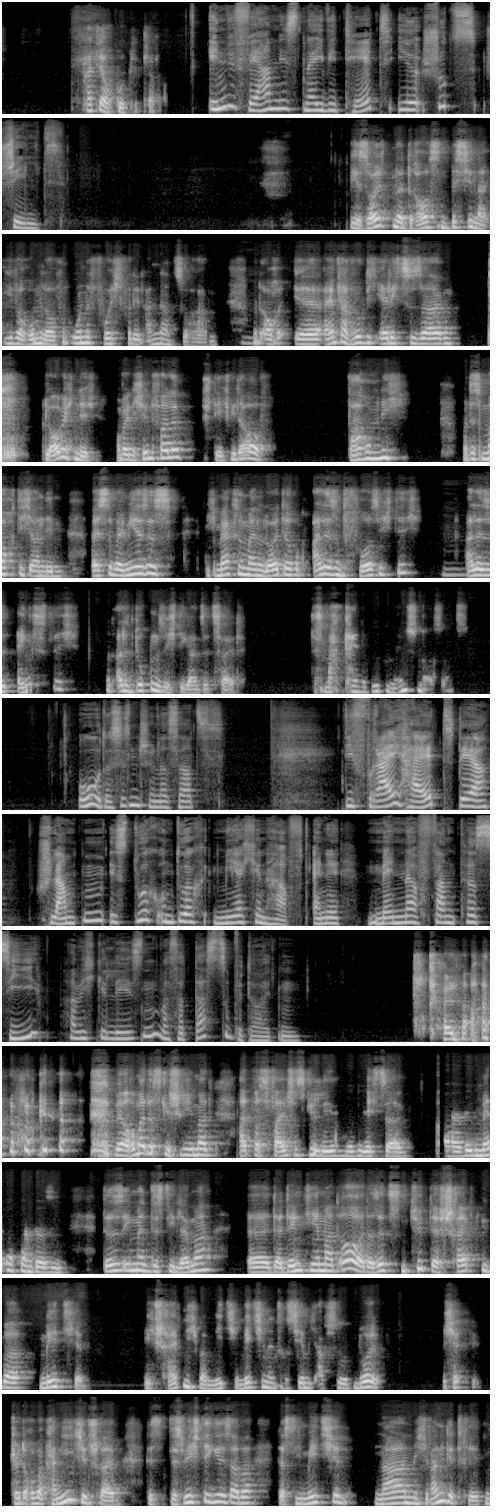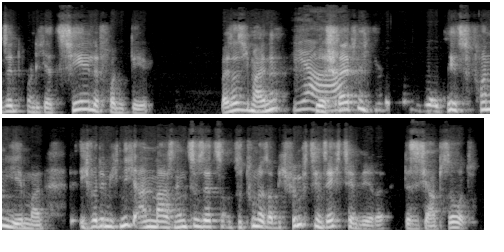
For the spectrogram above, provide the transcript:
Hat ja auch gut geklappt. Inwiefern ist Naivität Ihr Schutzschild? Wir sollten da draußen ein bisschen naiver rumlaufen, ohne Furcht vor den anderen zu haben. Mhm. Und auch äh, einfach wirklich ehrlich zu sagen, Glaube ich nicht. Und wenn ich hinfalle, stehe ich wieder auf. Warum nicht? Und das mochte ich an dem. Weißt du, bei mir ist es, ich merke so meine Leute herum, alle sind vorsichtig, mhm. alle sind ängstlich und alle ducken sich die ganze Zeit. Das macht keine guten Menschen aus uns. Oh, das ist ein schöner Satz. Die Freiheit der Schlampen ist durch und durch märchenhaft, eine Männerfantasie, habe ich gelesen. Was hat das zu bedeuten? Keine Ahnung. Wer auch immer das geschrieben hat, hat was Falsches gelesen, muss ich echt sagen. Wegen Männerfantasie. Das ist immer das Dilemma. Äh, da denkt jemand, oh, da sitzt ein Typ, der schreibt über Mädchen. Ich schreibe nicht über Mädchen. Mädchen interessieren mich absolut null. Ich könnte auch über Kaninchen schreiben. Das, das Wichtige ist aber, dass die Mädchen nah an mich rangetreten sind und ich erzähle von dem. Weißt du, was ich meine? Ja. Du schreibst nicht, von jemandem. Ich würde mich nicht anmaßen, hinzusetzen und zu tun, als ob ich 15, 16 wäre. Das ist ja absurd.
